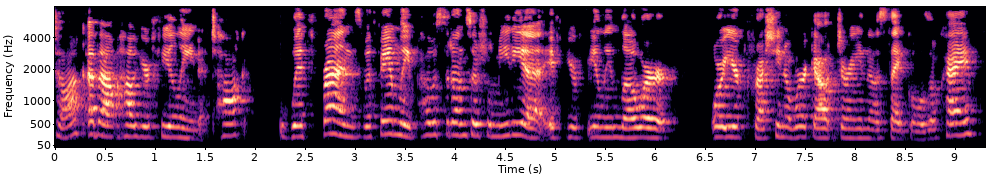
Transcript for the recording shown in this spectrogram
Talk about how you're feeling. Talk with friends, with family. Post it on social media if you're feeling lower or you're crushing a workout during those cycles, okay?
